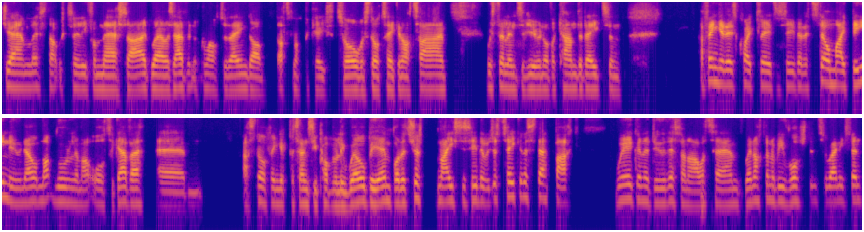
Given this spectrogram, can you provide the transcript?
journalists. That was clearly from their side, whereas Everton have come out today and gone, that's not the case at all. We're still taking our time. We're still interviewing other candidates and I think it is quite clear to see that it still might be Nuno. I'm not ruling him out altogether. Um, I still think it potentially probably will be him, but it's just nice to see that we're just taking a step back. We're going to do this on our terms. We're not going to be rushed into anything.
